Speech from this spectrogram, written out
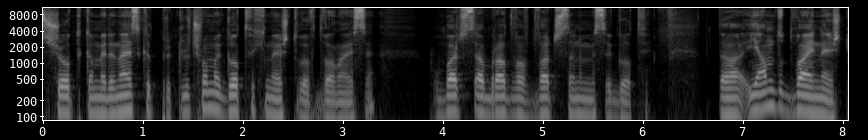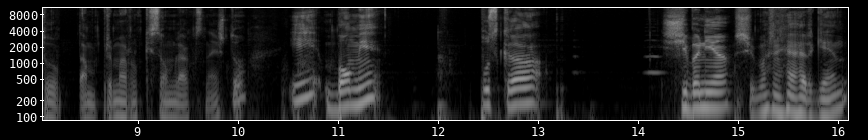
шоута към 11, като приключваме, готвих нещо в 12. Обаче сега брат в 2 часа не ми се готви. Та, ям до 2 и нещо, там примерно кисело мляко с нещо. И Боми пуска Шибания. шибания ерген.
